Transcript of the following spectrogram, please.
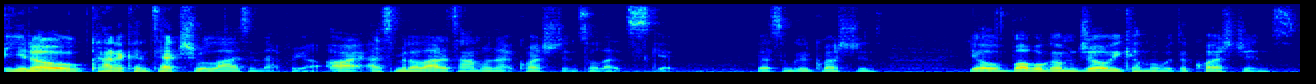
you know kind of contextualizing that for y'all. All right, I spent a lot of time on that question, so let's skip. Got some good questions. Yo, Bubblegum Joey coming with the questions.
